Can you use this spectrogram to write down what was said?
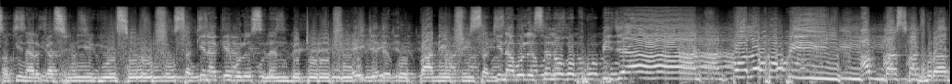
সকিনার কাছে নিয়ে গিয়েছিল। বলেছিলেন, বেটি রে, এই যে দেখো পানি। বলেছেন, ওগো ফুপি যান বলো ফুপি, আব্বাস ফোরাত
